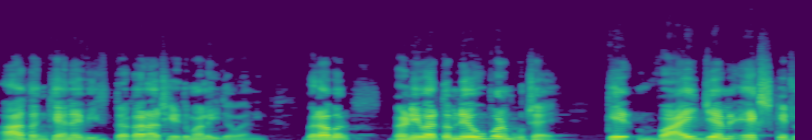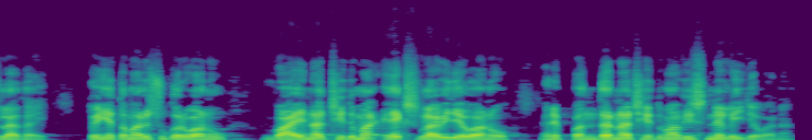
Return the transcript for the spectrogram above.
આ સંખ્યાને વીસ ટકાના છેદમાં લઈ જવાની. બરાબર? ઘણીવાર તમને એવું પણ પૂછાય કે વાય જેમ એક્સ કેટલા થાય? તો અહીંયા તમારે શું કરવાનું? વાયના છેદમાં એક્સ લાવી દેવાનો અને પંદરના છેદમાં વીસને લઈ જવાના.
